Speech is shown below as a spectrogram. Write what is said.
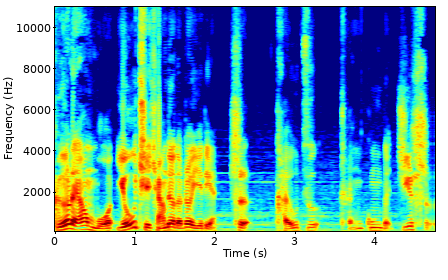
格雷厄姆尤其强调的这一点是投资成功的基石。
